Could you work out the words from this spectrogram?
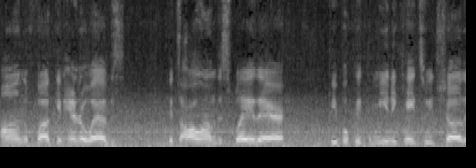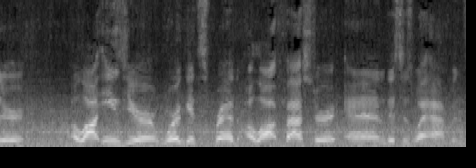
on the fucking interwebs. It's all on display there. People can communicate to each other a lot easier. Word gets spread a lot faster, and this is what happens.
